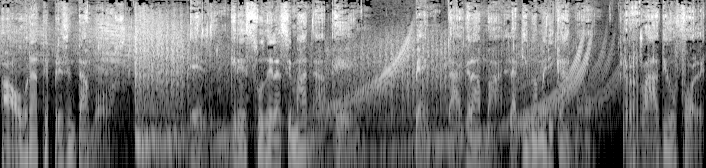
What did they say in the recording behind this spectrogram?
Ahora te presentamos el ingreso de la semana en Pentagrama Latinoamericano, Radio Folk.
